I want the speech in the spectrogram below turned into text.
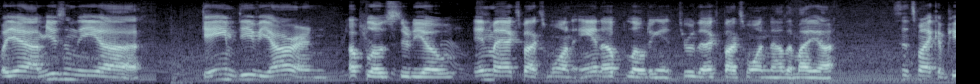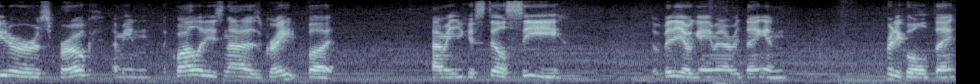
But yeah, I'm using the uh, game DVR and upload studio in my Xbox One and uploading it through the Xbox One now that my uh, since my computer is broke. I mean, the quality is not as great, but I mean, you can still see the video game and everything, and pretty cool thing.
